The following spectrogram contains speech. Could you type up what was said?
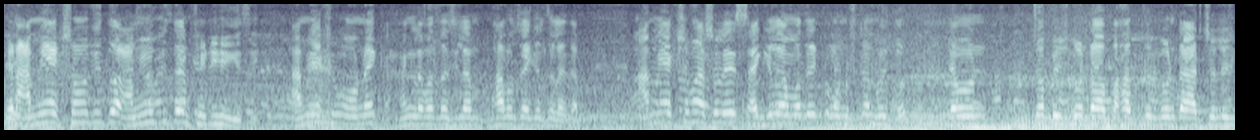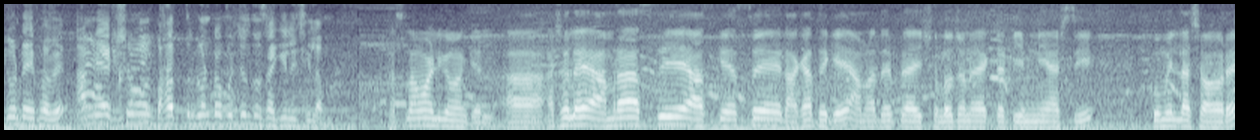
কারণ আমি একসময় কিন্তু আমিও কিন্তু ফেটি হয়ে গেছি। আমি একসময় অনেক হাংলা বাতা ছিলাম ভালো সাইকেল চালাতাম আমি একসময় আসলে সাইকেলে আমাদের একটা অনুষ্ঠান হইতো যেমন চব্বিশ ঘণ্টা বাহাত্তর ঘণ্টা আটচল্লিশ ঘণ্টা এভাবে। আমি একসময় বাহাত্তর ঘণ্টা পর্যন্ত সাইকেলে ছিলাম। আসসালামু আলাইকুম আঙ্কেল। আসলে আমরা আসছি আজকে আসছে ঢাকা থেকে আমাদের প্রায় ষোলো জনের একটা টিম নিয়ে আসছি কুমিল্লা শহরে।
